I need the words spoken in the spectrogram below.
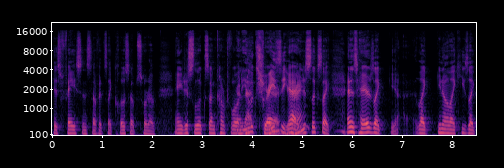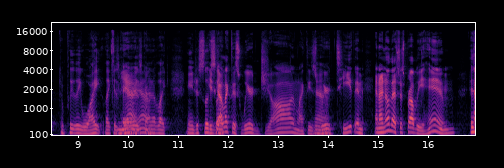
his face and stuff. It's like close up sort of, and he just looks uncomfortable. And he looks chair. crazy, Yeah, right? he just looks like, and his hair's like yeah. Like you know, like he's like completely white. Like his hair Yeah, is yeah. kind of like, and he just looks. He's got like this weird jaw and like these Yeah. weird teeth, and and I know that's just probably him. his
